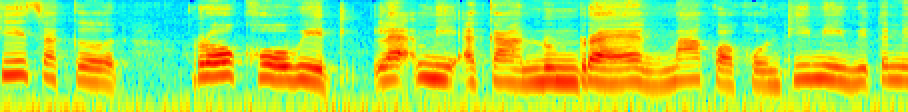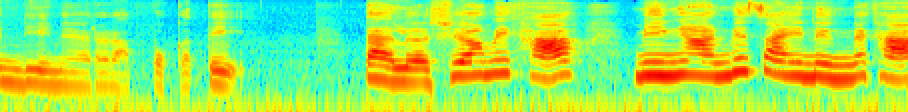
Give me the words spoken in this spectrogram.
ที่จะเกิดโรคโควิด และมีอาการรุนแรงมากกว่าคนที่มีวิตามินดีในระดับปกติ แต่เหลือเชื่อไหมคะ มีงานวิจัยหนึ่งนะคะ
